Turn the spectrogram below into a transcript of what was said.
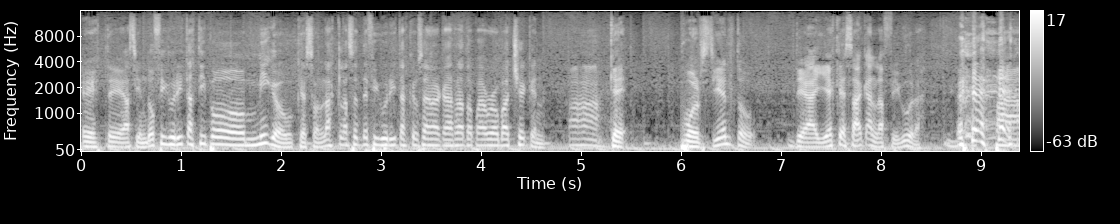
Este, haciendo figuritas tipo Migo, que son las clases de figuritas que usan a cada rato para Robot Chicken. Ajá. Que, por cierto, de ahí es que sacan las figuras. Para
